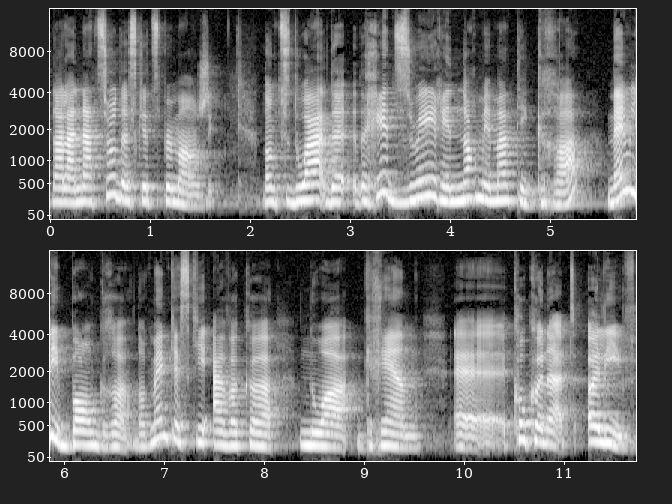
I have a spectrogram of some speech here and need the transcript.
dans la nature de ce que tu peux manger. Donc, tu dois réduire énormément tes gras, même les bons gras. Donc, même qu'est-ce qui est avocat, noix, graines, euh, coconut, olive.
